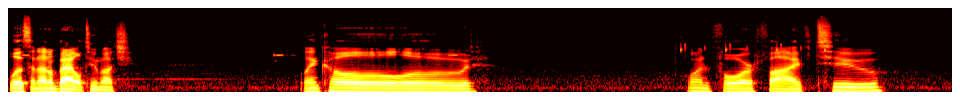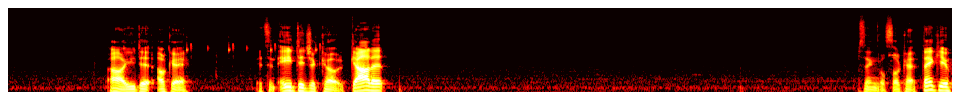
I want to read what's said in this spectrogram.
listen, I don't battle too much. Link code... 1452... Oh, you did. Okay. It's an 8-digit code. Got it. Singles. Okay, thank you.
